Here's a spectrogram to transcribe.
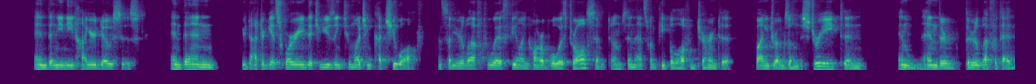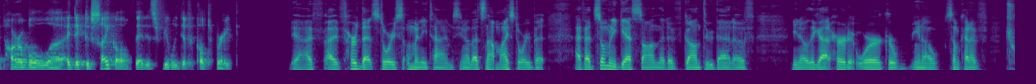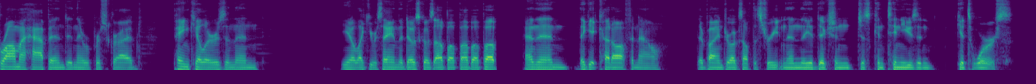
And then you need higher doses. And then your doctor gets worried that you're using too much and cuts you off. And so you're left with feeling horrible withdrawal symptoms. And that's when people often turn to buying drugs on the street and and and they're they're left with that horrible uh, addictive cycle that it's really difficult to break. Yeah, I've I've heard that story so many times. You know, that's not my story, but I've had so many guests on that have gone through that of, you know, they got hurt at work or, you know, some kind of trauma happened and they were prescribed painkillers and then you know, like you were saying, the dose goes up, up, up, up, up, and then they get cut off and now they're buying drugs off the street and then the addiction just continues and gets worse.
